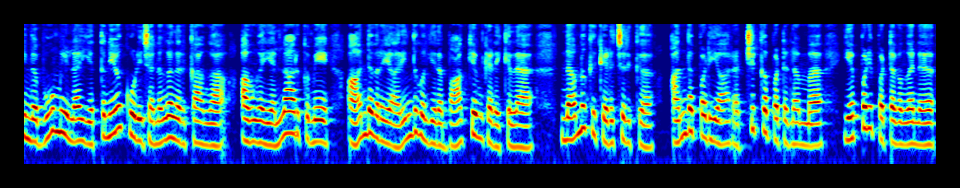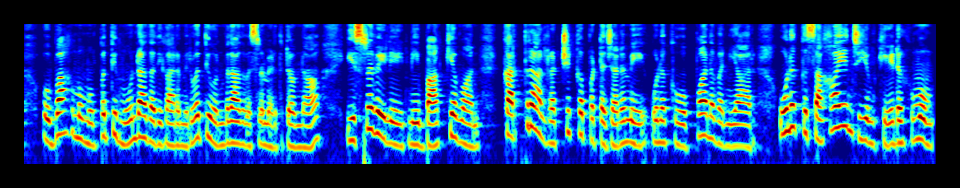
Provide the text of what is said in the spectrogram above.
இந்த பூமியில எத்தனையோ கோடி ஜனங்கள் இருக்காங்க. அவங்க எல்லாருக்குமே ஆண்டவரை அறிந்து கொள்கிற பாக்கியம் கிடைக்கல. நமக்கு கிடைச்சிருக்கு. அந்தப்படியா ரட்சிக்கப்பட்ட நம்ம எப்படிப்பட்டவங்கன்னு உபாகமம் முப்பத்தி மூன்றாவது அதிகாரம் இருபத்தி ஒன்பதாவது வசனம் எடுத்துட்டோம்னா இஸ்ரவேலே நீ பாக்கியவான். கர்த்தரால் ரட்சிக்கப்பட்ட ஜனமே உனக்கு ஒப்பானவன் யார்? உனக்கு சகாயம் செய்யும் கேடகமும்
